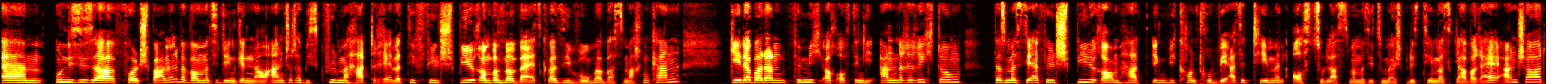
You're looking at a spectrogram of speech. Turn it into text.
Ähm, und es ist ja voll spannend, weil wenn man sich den genau anschaut, habe ich das Gefühl, man hat relativ viel Spielraum, weil man weiß quasi, wo man was machen kann. Geht aber dann für mich auch oft in die andere Richtung, dass man sehr viel Spielraum hat, irgendwie kontroverse Themen auszulassen. Wenn man sich zum Beispiel das Thema Sklaverei anschaut,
